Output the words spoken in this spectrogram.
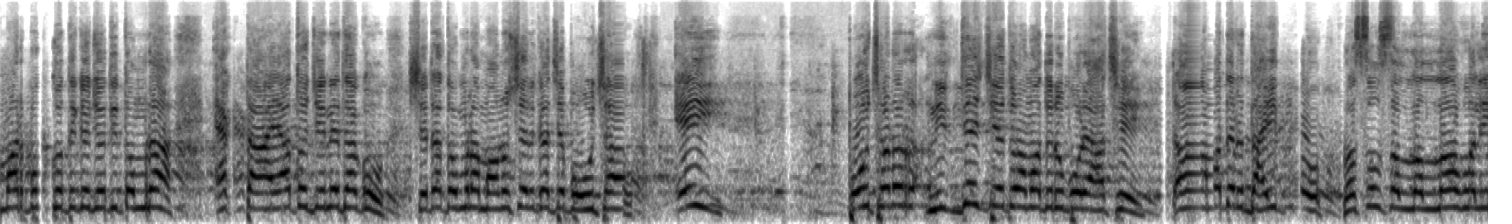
আমার পক্ষ থেকে যদি তোমরা একটা আয়াতও জেনে থাকো, সেটা তোমরা মানুষের কাছে পৌঁছাও। এই পৌঁছানোর নির্দেশ যেহেতু আমাদের উপরে আছে, তা আমাদের দায়িত্ব রসুল সাল্লাহ আলী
